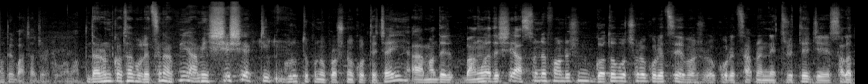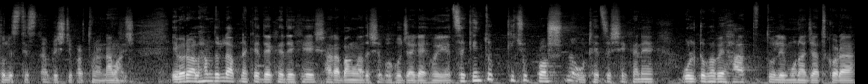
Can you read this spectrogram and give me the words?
হতে বাঁচার জন্য দারুণ কথা বলেছেন আপনি। আমি শেষে একটি গুরুত্বপূর্ণ প্রশ্ন করতে চাই। আমাদের বাংলাদেশে আসন্না ফাউন্ডেশন গত বছরও করেছে এবার করেছে আপনার নেতৃত্বে যে সালাতুল ইস্তিসনা বৃষ্টি প্রার্থনা নামাজ। এবারও আলহামদুলিল্লাহ আপনাকে দেখে দেখে সারা বাংলাদেশে বহু জায়গায় হয়েছে কিন্তু কিছু প্রশ্ন উঠেছে। সেখানে উল্টোভাবে হাত তুলে মোনাজাত করা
